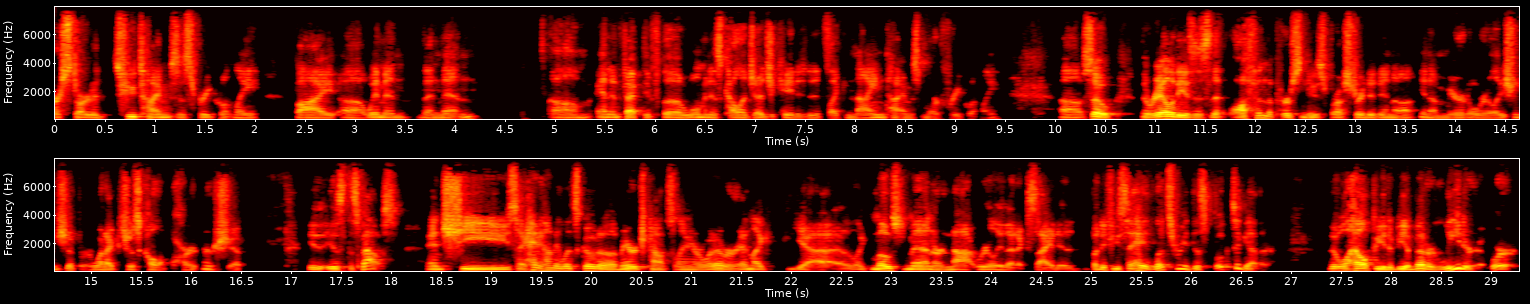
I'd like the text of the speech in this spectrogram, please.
are started two times as frequently by uh, women than men, um, and in fact, if the woman is college educated, it's like nine times more frequently. Uh, so the reality is is that often the person who's frustrated in a in a marital relationship or what I just call a partnership is, is the spouse. And she say, "Hey, honey, let's go to marriage counseling or whatever." And like, yeah, like most men are not really that excited. But if you say, "Hey, let's read this book together," that will help you to be a better leader at work.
